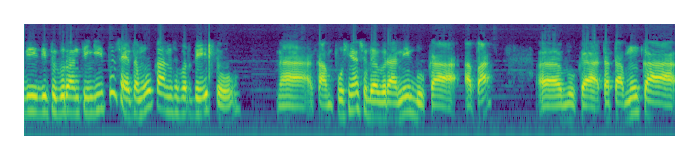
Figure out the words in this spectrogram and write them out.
di, di perguruan tinggi itu saya temukan seperti itu. Nah, kampusnya sudah berani buka apa? Uh, buka tatap muka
